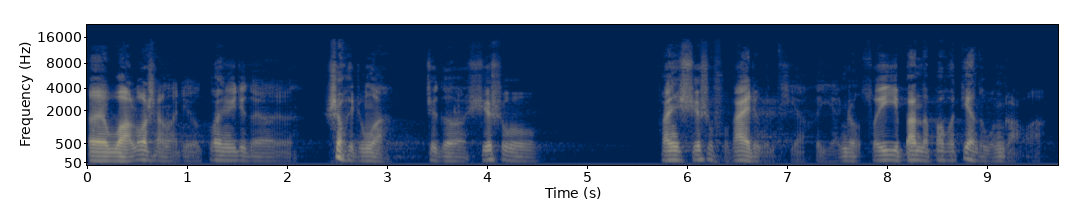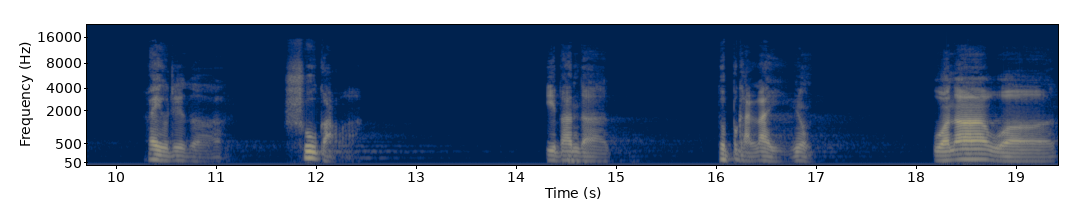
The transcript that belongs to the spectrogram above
呃，网络上啊，这个关于这个社会中啊，这个学术，反学术腐败这个问题啊，很严重。所以一般的，包括电子文稿啊，还有这个书稿啊，一般的都不敢滥引用。我呢，我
